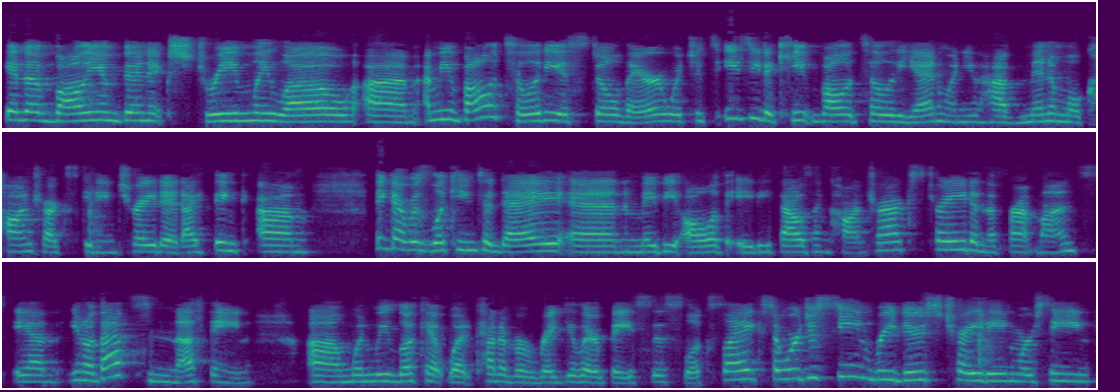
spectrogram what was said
in the volume been extremely low. Um, I mean, volatility is still there, which it's easy to keep volatility in when you have minimal contracts getting traded. I think um, think I was looking today and maybe all of 80,000 contracts trade in the front months. And, you know, that's nothing um, when we look at what kind of a regular basis looks like. So we're just seeing reduced trading. We're seeing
